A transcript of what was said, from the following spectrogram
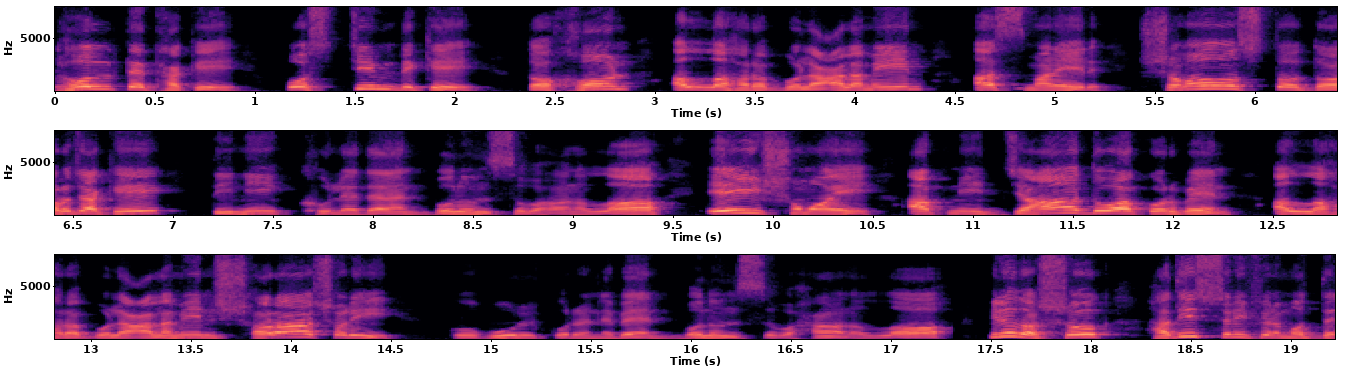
ঢলতে থাকে পশ্চিম দিকে, তখন আল্লাহ রব্বুল আলমিন আসমানের সমস্ত দরজাকে তিনি খুলে দেন। বলুন সুবাহান আল্লাহ এই সময়ে আপনি যা দোয়া করবেন, আল্লাহ রাব্বুল আলমিন সরাসরি কবুল করে নেবেন। বলুন সুবহান আল্লাহ প্রিয় দর্শক, হাদিস শরীফের মধ্যে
